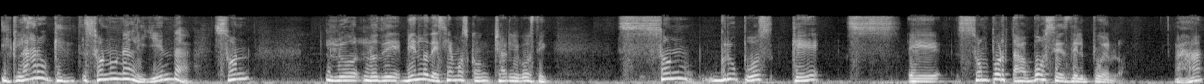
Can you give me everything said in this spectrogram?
Y claro, que son una leyenda. Son. Lo, lo de, bien lo decíamos con Charlie Bostic. Son grupos que eh, son portavoces del pueblo. Ajá.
